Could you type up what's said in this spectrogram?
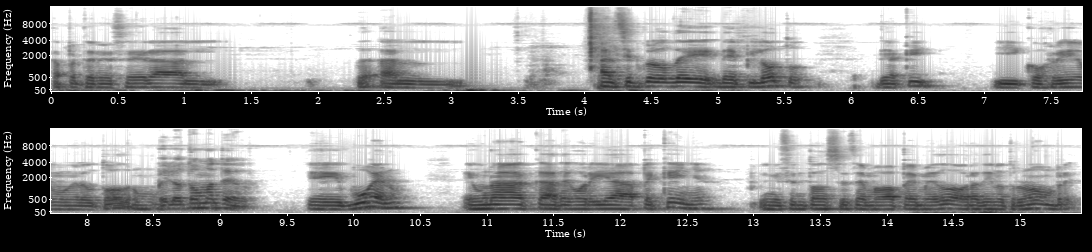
a pertenecer al, al, al círculo de, de pilotos de aquí y corríamos en el autódromo. Piloto amateur. Eh, bueno, en una categoría pequeña, en ese entonces se llamaba PM2, ahora tiene otro nombre,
